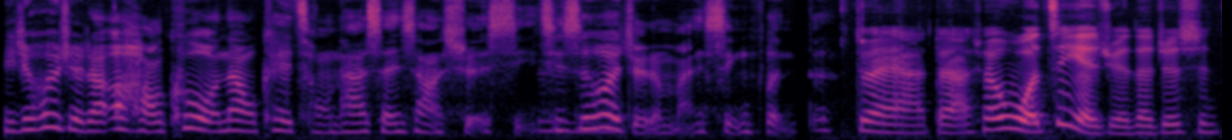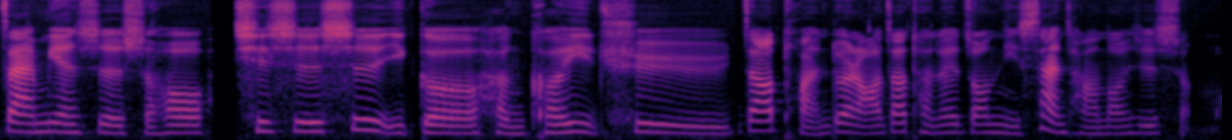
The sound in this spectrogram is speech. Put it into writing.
你就会觉得哦，好酷哦，那我可以从他身上学习，其实会觉得蛮兴奋的。对啊，对啊，所以我自己也觉得，就是在面试的时候，其实是一个很可以去知道团队，然后知道团队中你擅长的东西是什么，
